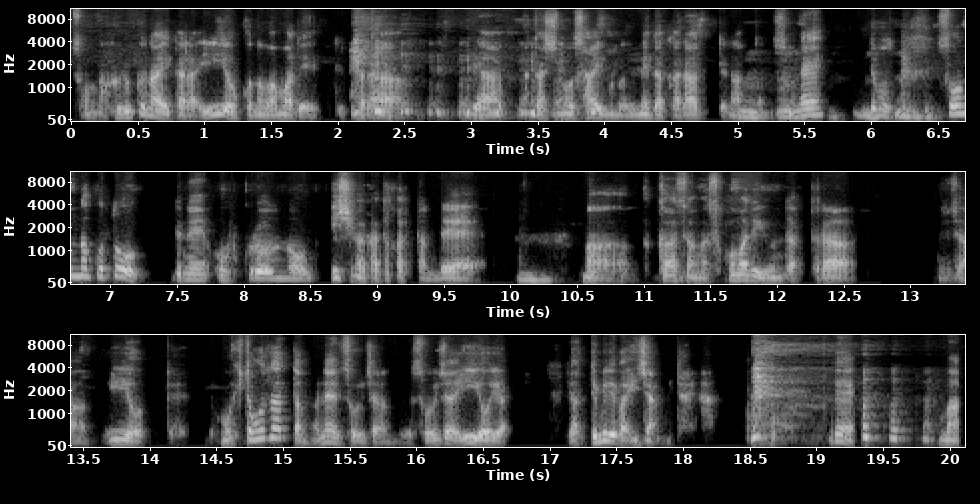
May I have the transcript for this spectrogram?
そんな古くないからいいよ、このままでって言ったら、いや、私の最後の夢だからってなったんですよね。でも、そんなことを、でね、お袋の意志が固かったんで、まあ、母さんがそこまで言うんだったら、じゃあいいよって、もう一言だったんだね、それじゃあ、それじゃあいいよ、や、やってみればいいじゃん、みたいな。で、まあ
